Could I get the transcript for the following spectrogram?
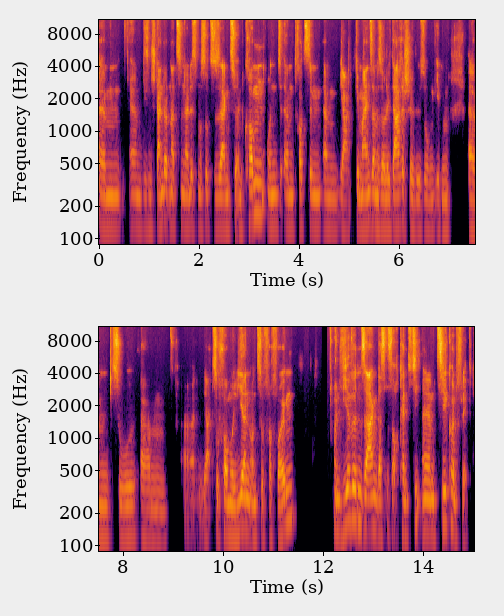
diesem Standortnationalismus sozusagen zu entkommen und trotzdem ja, gemeinsame solidarische Lösungen eben zu, äh, ja, zu formulieren und zu verfolgen. Und wir würden sagen, das ist auch kein Zielkonflikt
